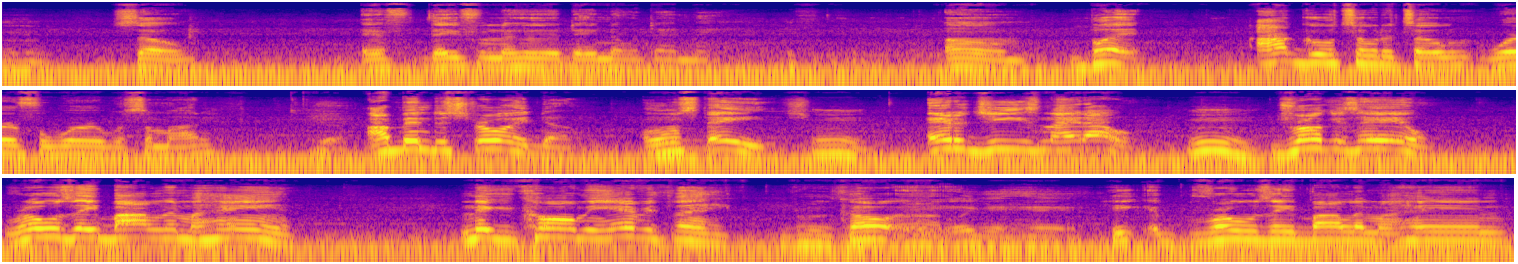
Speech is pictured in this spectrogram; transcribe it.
step. Mhm. So if they from the hood, they know what that means. Um, but I go toe to toe, word for word with somebody. Yeah. I've been destroyed though on stage Mm. at a G's night out, Mm. drunk as hell, rose bottle in my hand. Nigga called me everything. Rose, Call- wow, look at him. He rose bottle in my hand.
